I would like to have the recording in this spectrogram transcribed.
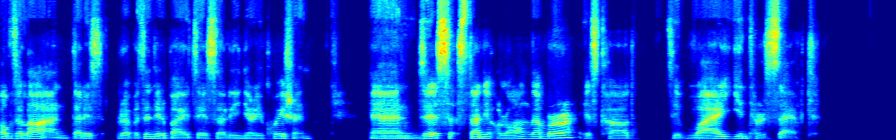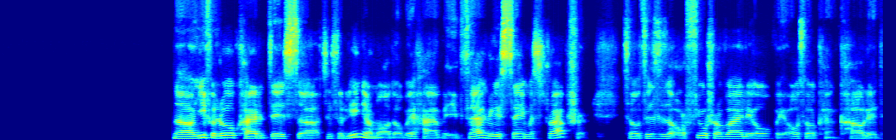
of the line that is represented by this uh, linear equation. And this standing alone number is called the y-intercept. Now, if you look at this, uh, this linear model, we have exactly the same structure. So this is our future value. We also can call it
